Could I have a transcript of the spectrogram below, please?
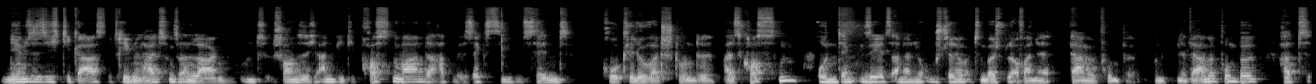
Nehmen Sie sich die gasbetriebenen Heizungsanlagen und schauen Sie sich an, wie die Kosten waren. Da hatten wir sechs, sieben Cent pro Kilowattstunde als Kosten. Und denken Sie jetzt an eine Umstellung zum Beispiel auf eine Wärmepumpe. Und eine Wärmepumpe hat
